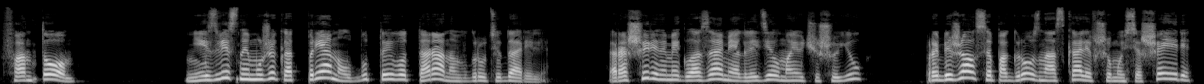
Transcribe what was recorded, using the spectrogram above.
«Фантом!» Неизвестный мужик отпрянул, будто его тараном в грудь ударили. Расширенными глазами оглядел мою чешую, пробежался по грозно оскалившемуся шейре,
